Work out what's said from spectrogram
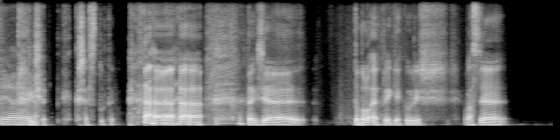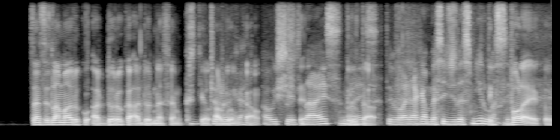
Jo, jo, jo. Takže křestu, ty. Takže to bylo epic, jako když vlastně jsem si zlámal ruku a do roka a do dne jsem křtil do album, kámo. Oh shit, prostě nice, brutál. nice. Ty byla nějaká message z vesmíru Ty asi. vole, jako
